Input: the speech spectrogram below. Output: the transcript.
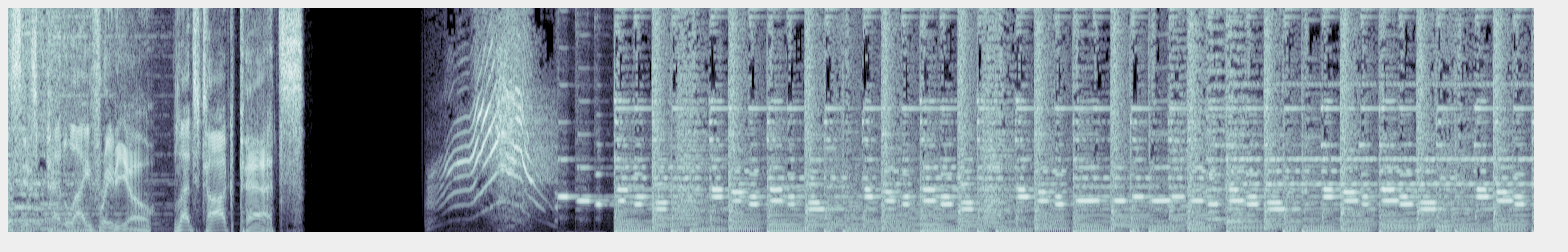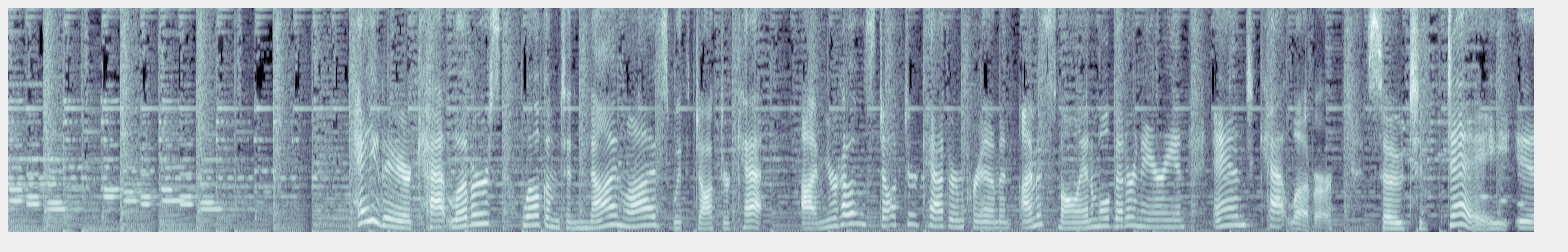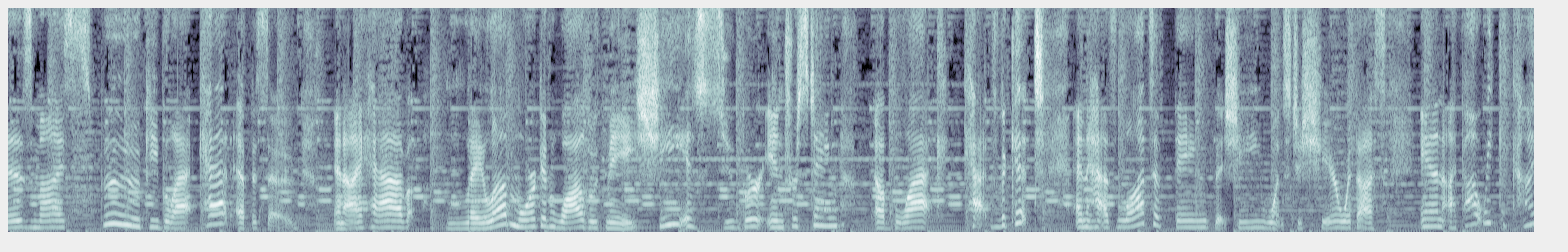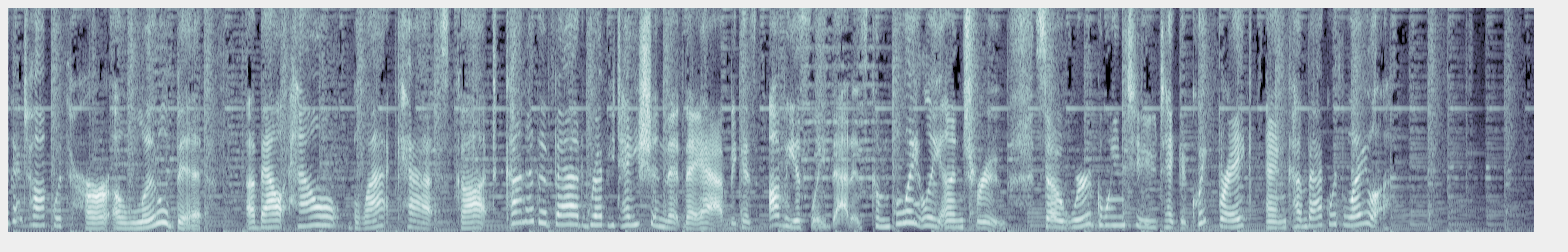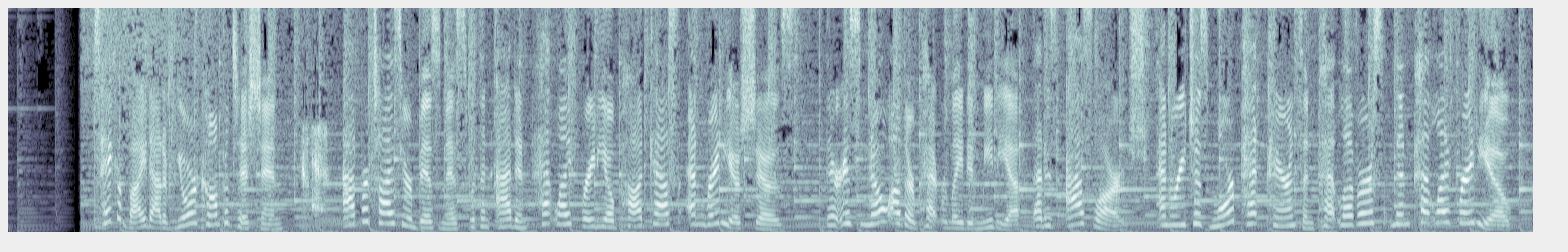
This is Pet Life Radio. Let's talk pets. Hey there, cat lovers! Welcome to Nine Lives with Dr. Cat. I'm your host, Dr. Catherine Prim, and I'm a small animal veterinarian and cat lover. So today is my spooky black cat episode, and I have Layla Morgan Wild with me. She is super interesting, a black cat advocate, and has lots of things that she wants to share with us. And I thought we could kind of talk with her a little bit about how black cats got kind of the bad reputation that they have because obviously that is completely untrue. So we're going to take a quick break and come back with Layla. Take a bite out of your competition. Advertise your business with an ad in Pet Life Radio podcasts and radio shows. There is no other pet related media that is as large and reaches more pet parents and pet lovers than Pet Life Radio.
